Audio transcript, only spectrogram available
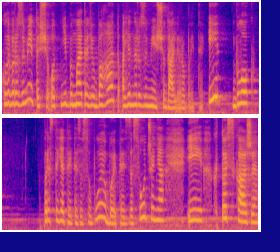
коли ви розумієте, що от ніби методів багато, а я не розумію, що далі робити. І блок. Перестаєте йти за собою, боїтесь засудження, і хтось скаже:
